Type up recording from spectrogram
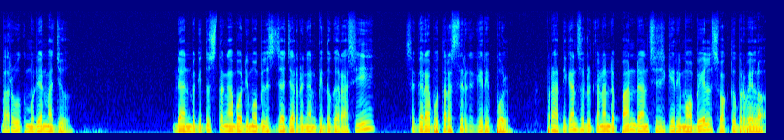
Baru kemudian maju dan begitu setengah bodi mobil sejajar dengan pintu garasi, segera putar setir ke kiri pul. Perhatikan sudut kanan depan dan sisi kiri mobil sewaktu berbelok.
